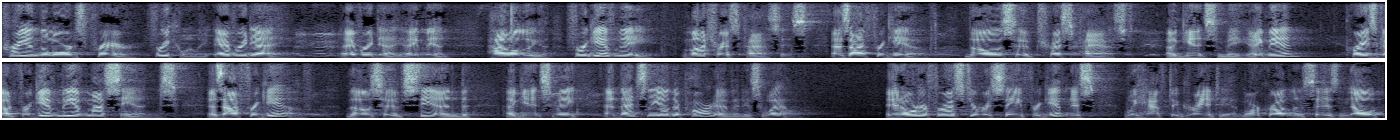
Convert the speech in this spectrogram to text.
praying the Lord's Prayer frequently, every day. Amen. Every day. Amen. Hallelujah. Forgive me. my trespasses as I forgive those who have trespassed against me. Amen? Praise God. Forgive me of my sins as I forgive those who have sinned against me. And that's the other part of it as well. In order for us to receive forgiveness, we have to grant it. Mark Rutland says, No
